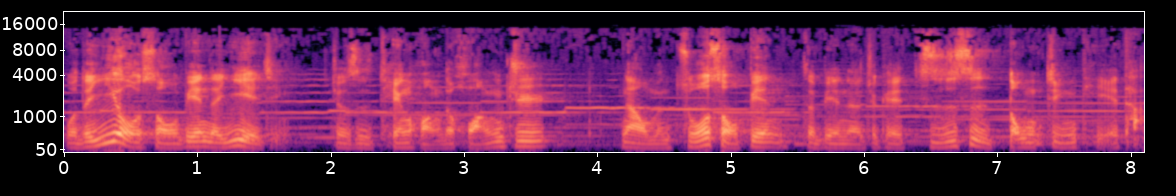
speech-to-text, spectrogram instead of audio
我的右手边的夜景就是天皇的皇居，那我们左手边这边呢，就可以直视东京铁塔，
